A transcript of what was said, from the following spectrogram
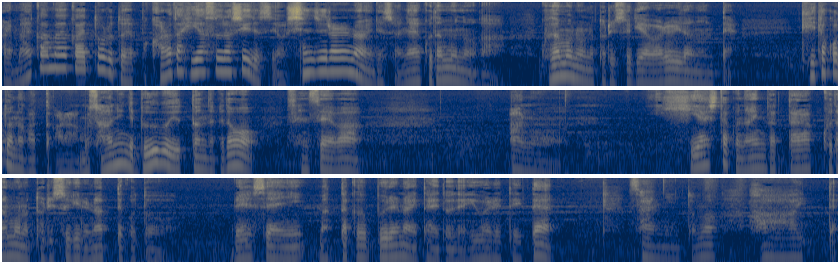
あれ毎回毎回取るとやっぱ体冷やすらしいですよ。信じられないですよね。果物が。果物の取りすぎは悪いだなんて。聞いたことなかったから。もう3人でブーブー言ったんだけど先生はあの冷やしたくないんだったら果物取りすぎるなってことを冷静に全くぶれない態度で言われていて3人とも「はーい」って。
